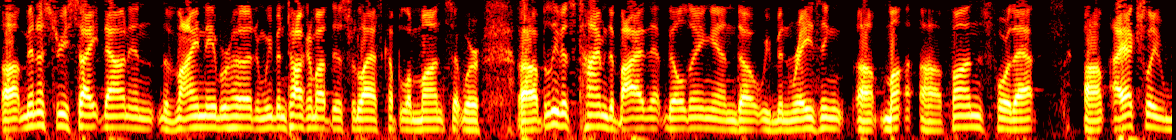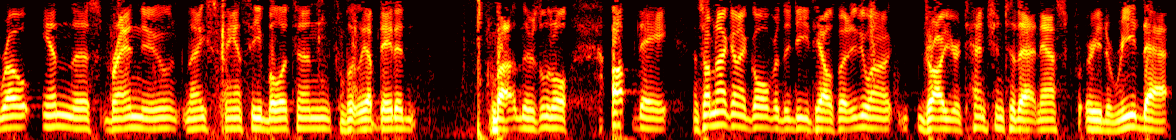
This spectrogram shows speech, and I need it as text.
uh, ministry site down in the Vine neighborhood, and we've been talking about this for the last couple of months. That we're, uh, I believe it's time to buy that building, and uh, we've been raising uh, uh, funds for that. Um, I actually wrote in this brand new, nice, fancy bulletin, completely updated but there's a little update, and so I'm not going to go over the details, but I do want to draw your attention to that and ask for you to read that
